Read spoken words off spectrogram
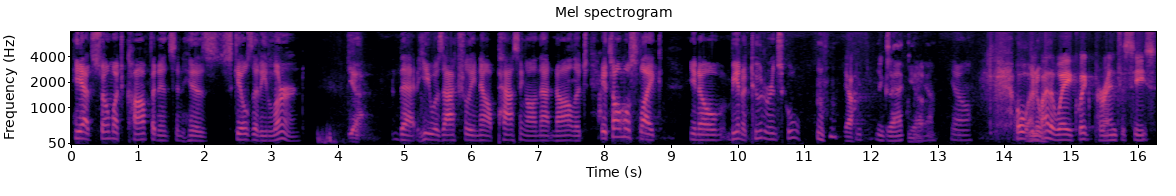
he had so much confidence in his skills that he learned Yeah. that he was actually now passing on that knowledge. It's almost like you know being a tutor in school. Mm-hmm. Yeah. Exactly. Yeah. Yeah. You know, Oh, and know- by the way, quick parentheses.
